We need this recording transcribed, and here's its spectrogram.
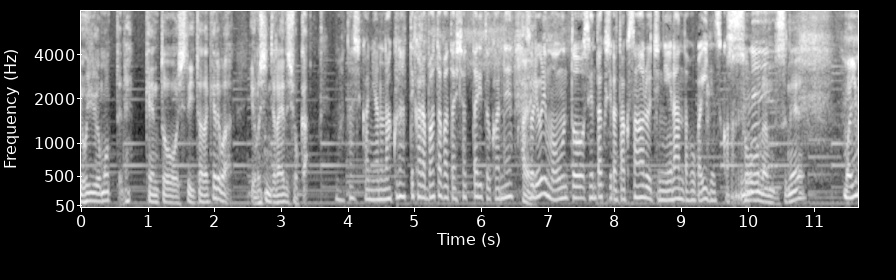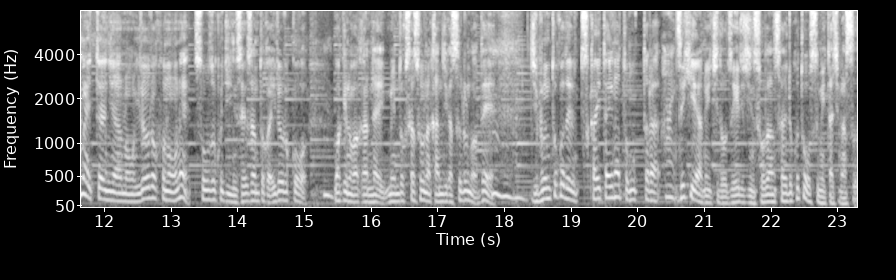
余裕を持ってね検討をしていただければよろしいんじゃないでしょうか。まあ、確かにあの亡くなってからバタバタしちゃったりとかね、はい、それよりもうんと選択肢がたくさんあるうちに選んだ方がいいですからね。そうなんですね。まあ、今言ったようにあのいろいろこのね相続時に生産とかいろいろこう、うん、わけのわかんない面倒くさそうな感じがするので、うんうんうん、自分のところで使いたいなと思ったら、はい、ぜひあの一度税理士に相談されることをお勧めいたします。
